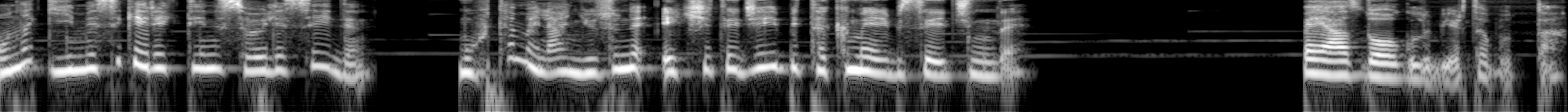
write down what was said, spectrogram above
Ona giymesi gerektiğini söyleseydin, muhtemelen yüzünü ekşiteceği bir takım elbise içinde. Beyaz dolgulu bir tabutta.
